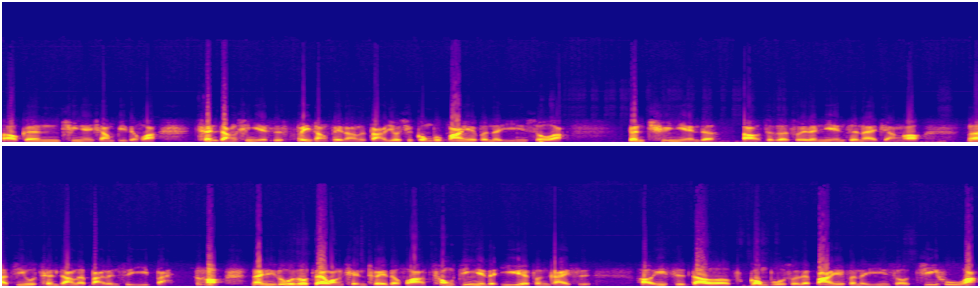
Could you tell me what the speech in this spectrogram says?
哦，跟去年相比的话，成长性也是非常非常的大。尤其公布八月份的营收啊，跟去年的啊这个所谓的年增来讲哈，那几乎成长了百分之一百。好，那你如果说再往前推的话，从今年的一月份开始，好，一直到公布所谓的八月份的营收，几乎啊。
